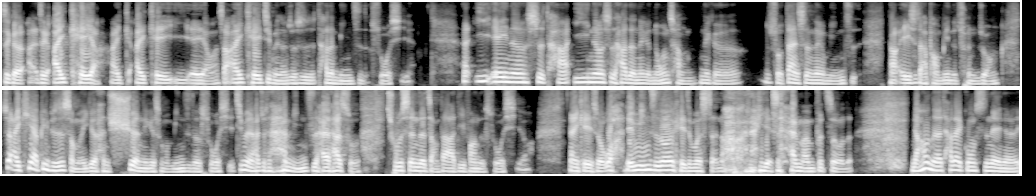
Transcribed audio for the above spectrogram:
这个 I 这个 I K 啊，I I K E A 啊，这 I K 基本上就是它的名字的缩写。那 E A 呢，是它 E 呢是它的那个农场那个。所诞生的那个名字，然后 A 是它旁边的村庄，所以 IKEA 并不是什么一个很炫的一个什么名字的缩写，基本上就是它的名字，还有它所出生的、长大的地方的缩写哦。那你可以说哇，连名字都可以这么神哦，那也是还蛮不错的。然后呢，他在公司内呢，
